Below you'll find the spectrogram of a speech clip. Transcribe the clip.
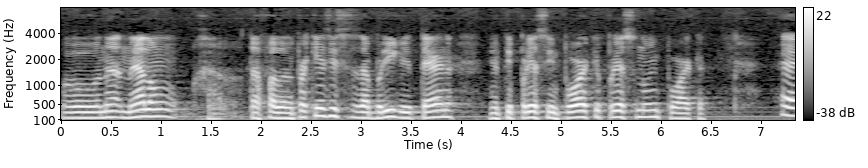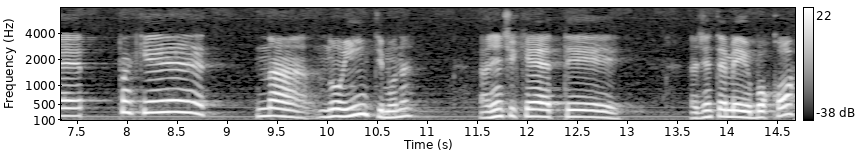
O Nelon está falando, por que existe essa briga eterna entre preço importa e preço não importa? É porque na, no íntimo, né? A gente quer ter. A gente é meio bocó,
